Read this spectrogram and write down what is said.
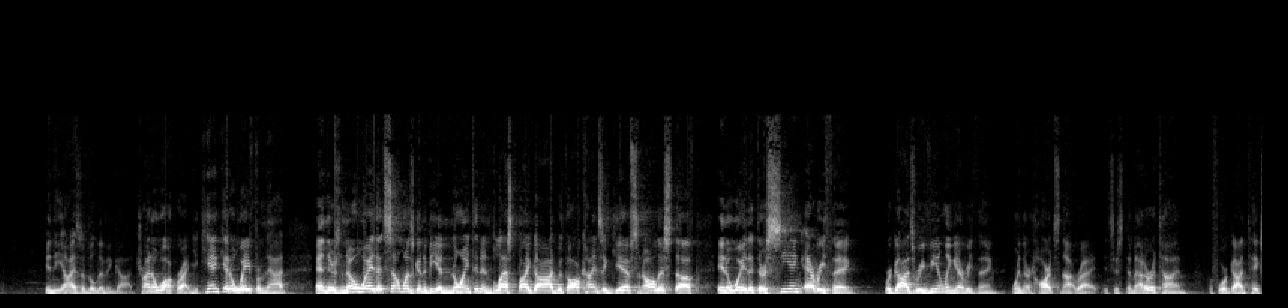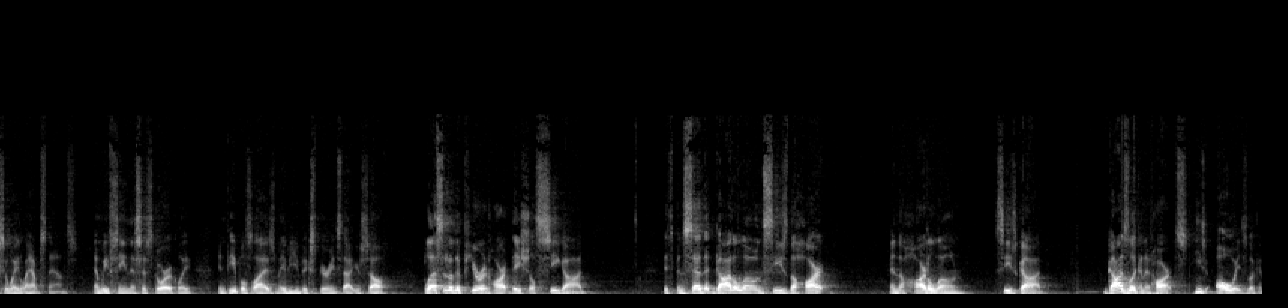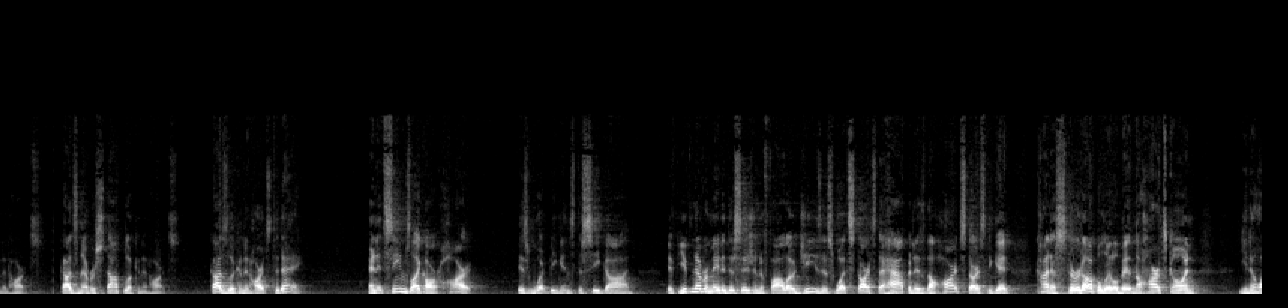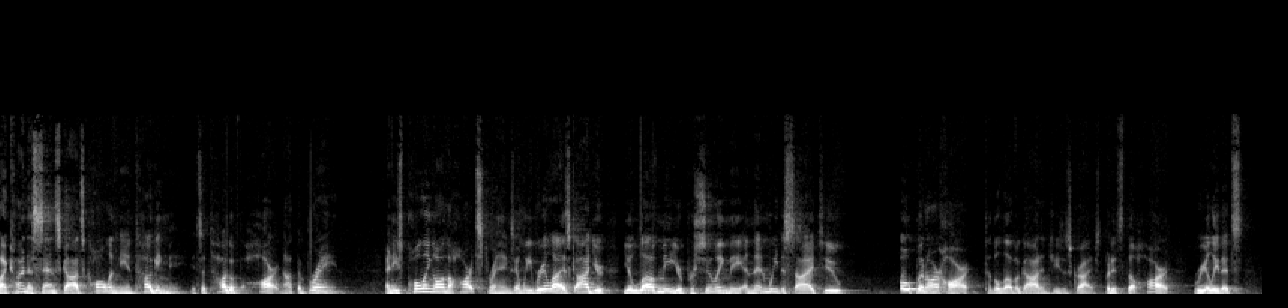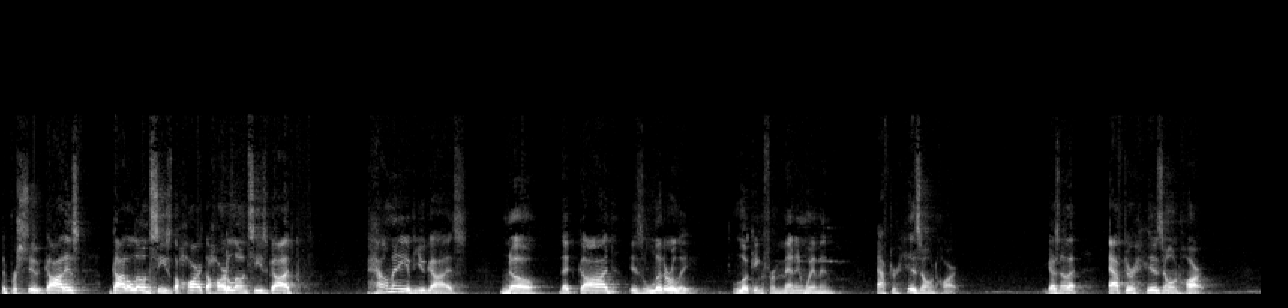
in the eyes of the living God. Trying to walk right. You can't get away from that. And there's no way that someone's going to be anointed and blessed by God with all kinds of gifts and all this stuff in a way that they're seeing everything, where God's revealing everything, when their heart's not right. It's just a matter of time before God takes away lampstands. And we've seen this historically in people's lives. Maybe you've experienced that yourself. Blessed are the pure in heart, they shall see God. It's been said that God alone sees the heart, and the heart alone sees God. God's looking at hearts. He's always looking at hearts. God's never stopped looking at hearts. God's looking at hearts today. And it seems like our heart is what begins to see God. If you've never made a decision to follow Jesus, what starts to happen is the heart starts to get kind of stirred up a little bit, and the heart's going, you know, I kind of sense God's calling me and tugging me. It's a tug of the heart, not the brain. And He's pulling on the heartstrings, and we realize, God, you you love me, you're pursuing me, and then we decide to open our heart to the love of God in Jesus Christ. But it's the heart, really, that's the pursuit. God is God alone sees the heart, the heart alone sees God. How many of you guys know that God is literally looking for men and women after his own heart. You guys know that? After his own heart.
